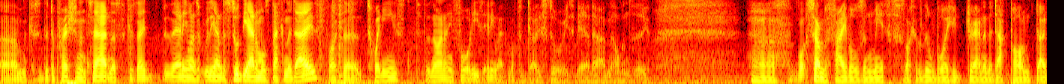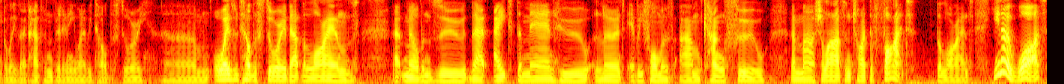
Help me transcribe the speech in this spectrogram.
um, because of the depression and sadness. Because they the only ones that really understood the animals back in the days, like the twenties to the nineteen forties. Anyway, lots of ghost stories about uh, Melbourne Zoo. Uh, what some fables and myths, like a little boy who drowned in the duck pond. Don't believe that happened, but anyway, we told the story. Um, always would tell the story about the lions at Melbourne Zoo that ate the man who learnt every form of um, kung fu and martial arts and tried to fight the lions. You know what?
